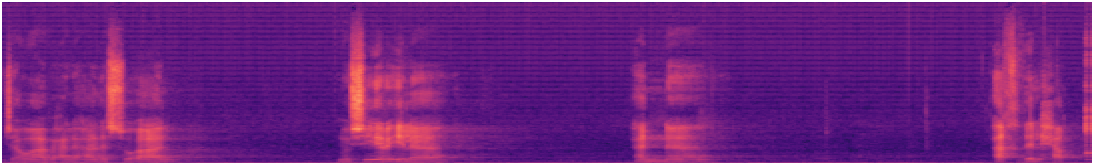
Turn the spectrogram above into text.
الجواب على هذا السؤال نشير إلى أن أخذ الحق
